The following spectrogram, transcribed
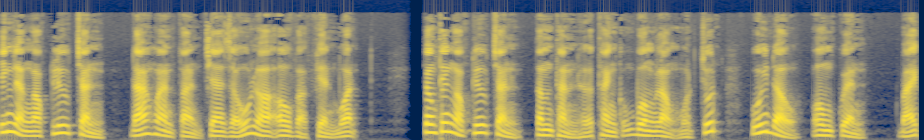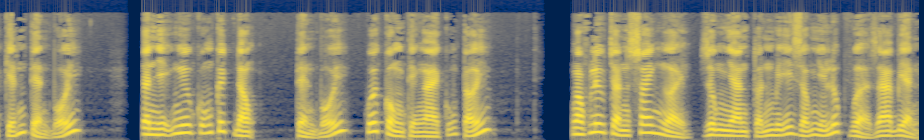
chính là Ngọc Lưu Trần, đã hoàn toàn che giấu lo âu và phiền muộn. Trông thấy Ngọc Lưu Trần, tâm thần hứa thanh cũng buông lỏng một chút, cúi đầu, ôm quyền, bái kiến tiền bối. Trần Nhị Ngưu cũng kích động, tiền bối, cuối cùng thì ngài cũng tới. Ngọc Lưu Trần xoay người, dùng nhàn tuấn Mỹ giống như lúc vừa ra biển,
